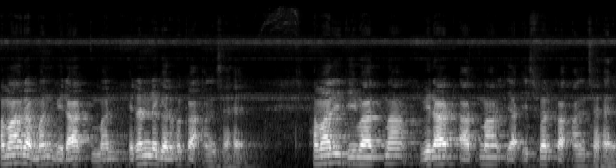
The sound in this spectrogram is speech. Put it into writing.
हमारा मन विराट मन हिरण्यगर्भ का अंश है। हमारी जीवात्मा विराट आत्मा या ईश्वर का अंश है।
